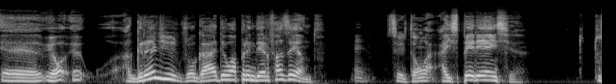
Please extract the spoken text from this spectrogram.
É, eu, a grande jogada é o aprender fazendo. É. Seja, então, a, a experiência. Tu,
